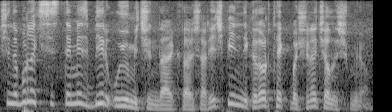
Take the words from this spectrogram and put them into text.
Şimdi buradaki sistemimiz bir uyum içinde arkadaşlar. Hiçbir indikatör tek başına çalışmıyor.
